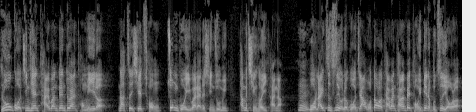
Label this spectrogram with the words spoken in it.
如果今天台湾跟对岸统一了，那这些从中国以外来的新住民，他们情何以堪呢？嗯，我来自自由的国家，我到了台湾，台湾被统一变得不自由了。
